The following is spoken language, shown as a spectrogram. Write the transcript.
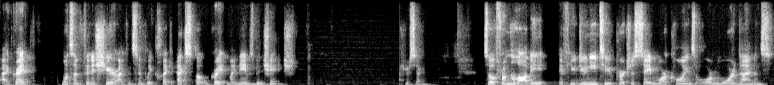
All right, great. Once I'm finished here, I can simply click X. Oh, great, my name's been changed. A second. So from the lobby, if you do need to purchase, say, more coins or more diamonds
